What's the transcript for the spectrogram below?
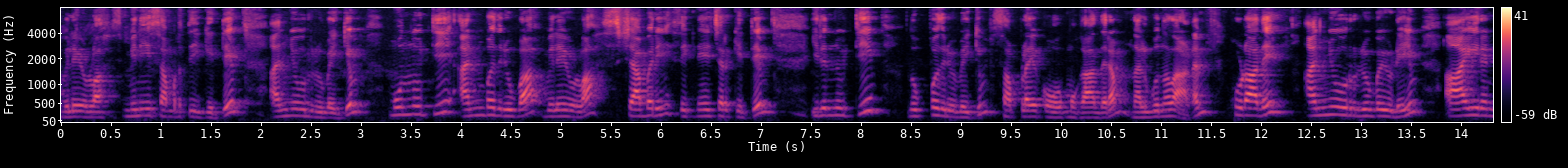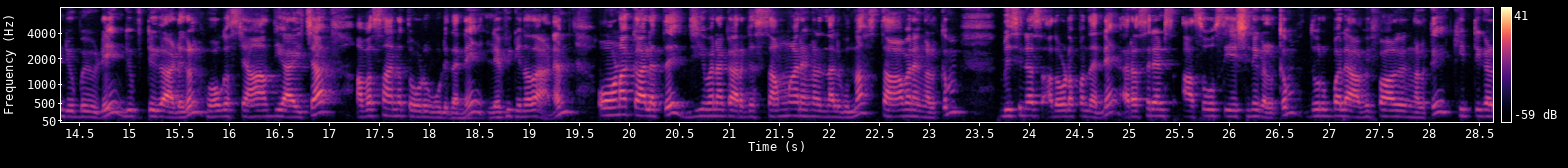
വിലയുള്ള മിനി സമൃദ്ധി കിറ്റ് അഞ്ഞൂറ് രൂപയ്ക്കും മുന്നൂറ്റി അൻപത് രൂപ വിലയുള്ള ശബരി സിഗ്നേച്ചർ കിറ്റ് ഇരുന്നൂറ്റി മുപ്പത് രൂപയ്ക്കും സപ്ലൈകോ മുഖാന്തരം നൽകുന്നതാണ്. കൂടാതെ അഞ്ഞൂറ് രൂപയുടെയും ആയിരം രൂപയുടെയും ഗിഫ്റ്റ് കാർഡുകൾ ഓഗസ്റ്റ് ആദ്യ ആഴ്ച അവസാനത്തോടു കൂടി തന്നെ ലഭിക്കുന്നതാണ്. ഓണക്കാലത്ത് ജീവനക്കാർക്ക് സമ്മാനങ്ങൾ നൽകുന്ന സ്ഥാപനങ്ങൾക്കും ബിസിനസ് അതോടൊപ്പം തന്നെ റെസിഡൻസ് അസോസിയേഷനുകൾക്കും ദുർബല വിഭാഗങ്ങൾക്ക് കിറ്റുകൾ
